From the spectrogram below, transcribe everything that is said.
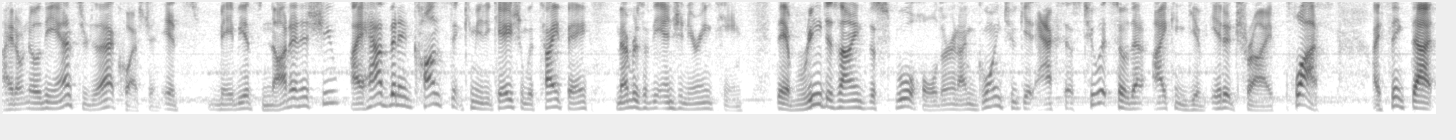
I don't know the answer to that question. It's maybe it's not an issue. I have been in constant communication with Type A, members of the engineering team. They have redesigned the spool holder and I'm going to get access to it so that I can give it a try. Plus, I think that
